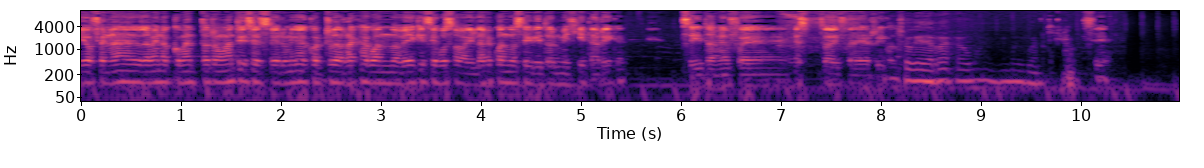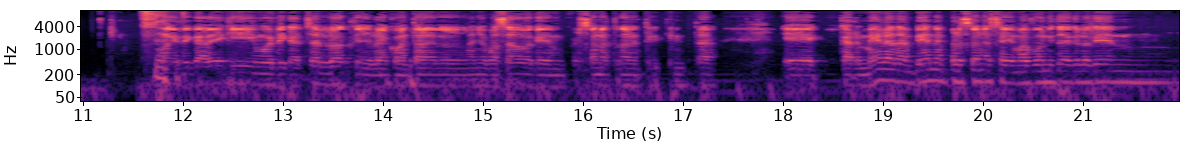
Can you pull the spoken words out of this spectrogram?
Diego Fernández también nos comenta otro momento y dice, soy el único que encontró la raja cuando ve que se puso a bailar cuando se gritó el mijita rica. Sí, también fue, esto y fue rico. ¿no? Choque de raja, weón, muy bueno. Sí. Muy rica Becky, muy rica Charlotte, que ya lo he comentado el año pasado, que personas totalmente distintas. Eh, Carmela también en persona se ve más bonita que lo que en,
